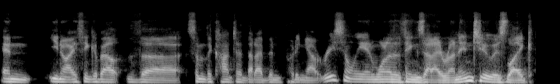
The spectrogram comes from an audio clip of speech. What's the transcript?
and you know, I think about the some of the content that I've been putting out recently, and one of the things that I run into is like,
